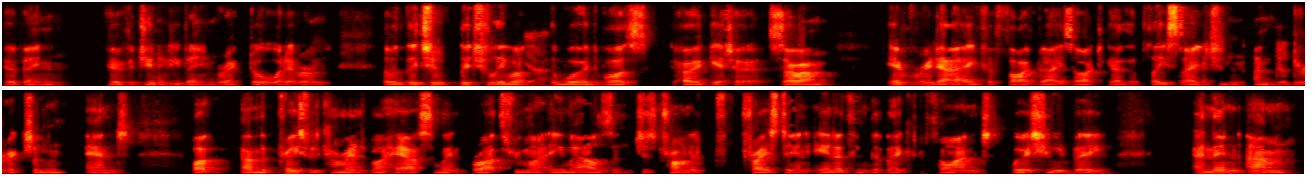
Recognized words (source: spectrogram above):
her being her virginity being wrecked or whatever. And literally literally what yeah. the word was go get her. So um every day for five days I had to go to the police station under direction. And like um, the priest would come around to my house and went right through my emails and just trying to trace down anything that they could find where she would be. And then um,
